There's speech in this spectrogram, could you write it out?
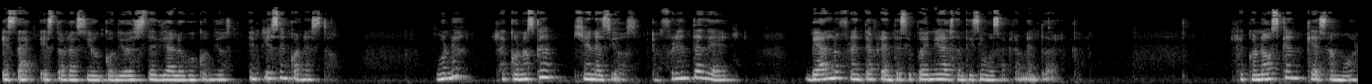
esta, esta oración con Dios, este diálogo con Dios, empiecen con esto. Una, reconozcan quién es Dios, enfrente de Él. Véanlo frente a frente, si pueden ir al Santísimo Sacramento del altar. Reconozcan que es amor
